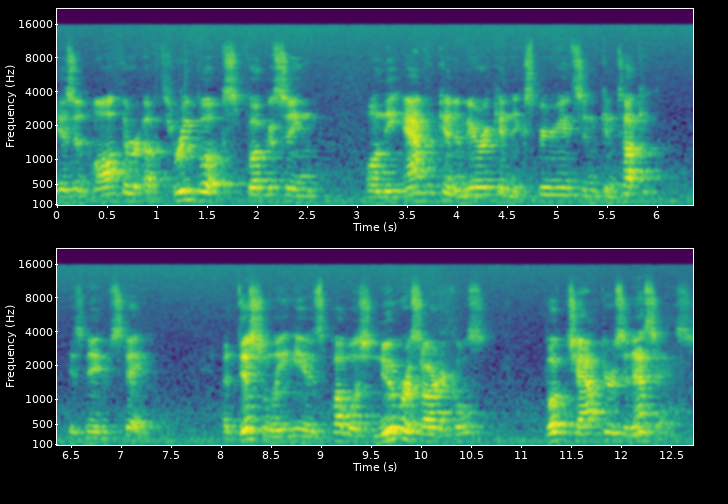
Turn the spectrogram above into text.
is an author of three books focusing on the African American experience in Kentucky, his native state. Additionally, he has published numerous articles, book chapters, and essays.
